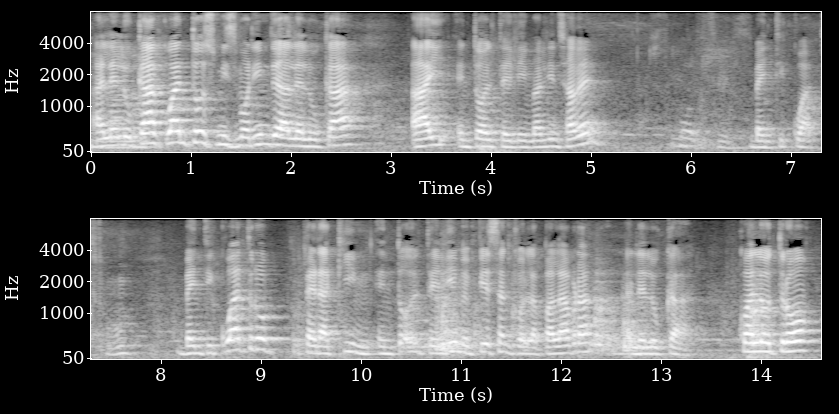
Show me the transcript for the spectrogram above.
Aleluca. ¿Cuántos mismorim de Aleluca hay en todo el Teilim? ¿Alguien sabe? 24. 24 perakim en todo el Teilim empiezan con la palabra Aleluca. ¿Cuál otro?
